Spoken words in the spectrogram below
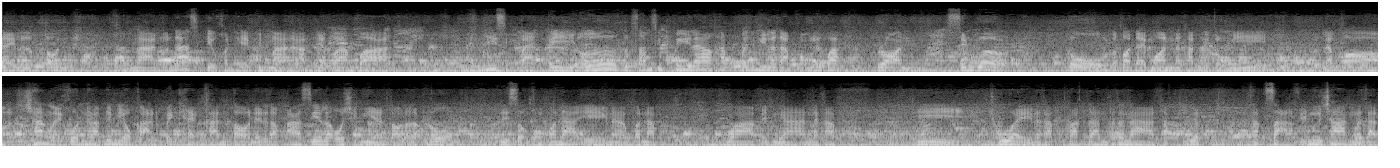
ได้เริ่มต้นของงาน Honda Skill Contest ขึ้นมานะครับ เรียกว่ากว่า 28 ปี เออเกือบ30 ปีแล้วครับ ก็จะมีระดับของเรียกว่า Bronze Silver Gold แล้วก็ Diamond นะครับอยู่ตรงนี้ แล้วก็ช่างหลายคนนะครับได้มีโอกาสไปแข่งขันต่อในระดับอาเซียนและโอเชียเนียต่อระดับโลก ในส่วนของ Honda เองนะครับก็นับว่าเป็นงานนะครับ ที่ช่วยนะครับผลักดันพัฒนาทักเลือกทักษะฝีมือช่างแล้วกัน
